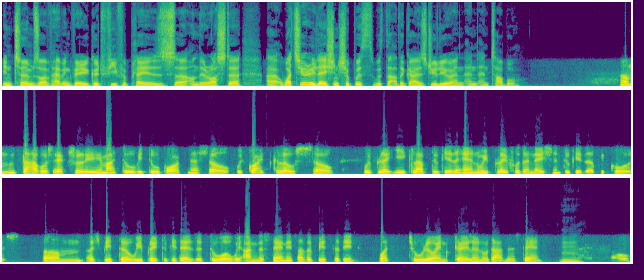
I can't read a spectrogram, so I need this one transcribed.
in terms of having very good FIFA players uh, on their roster. Uh, what's your relationship with, with the other guys, Julio and, and, and Tabo? Um, Tabo's actually my 2v2 partner, so we're quite close. So we play E Club together and we play for the nation together because um, it's better we play together as a duo. We understand each other better than what Julio and Kalen would understand. Mm. So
